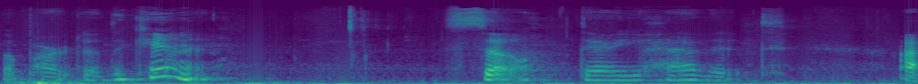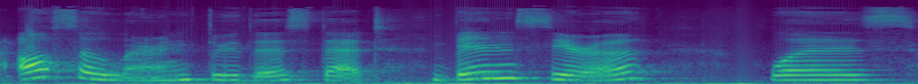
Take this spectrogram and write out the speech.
a part of the canon. So, there you have it. I also learned through this that Ben Sira was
